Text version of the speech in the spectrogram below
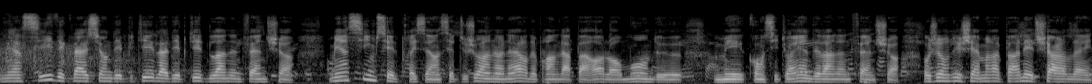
Merci. Déclaration de député, la députée de London Fanshawe. Merci, Monsieur le Président. C'est toujours un honneur de prendre la parole au nom de mes concitoyens de London Fanshawe. Aujourd'hui, j'aimerais parler de Charlene.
